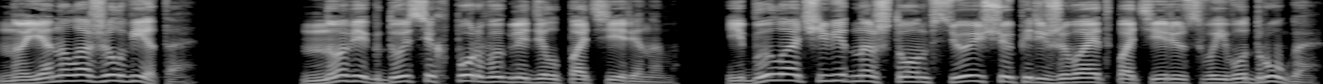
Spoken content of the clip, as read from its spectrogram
но я наложил вето. Новик до сих пор выглядел потерянным, и было очевидно, что он все еще переживает потерю своего друга.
